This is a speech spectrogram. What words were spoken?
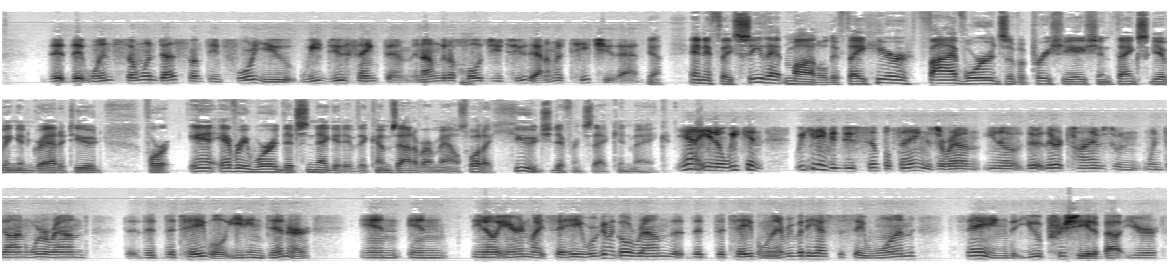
that, that when someone does something for you, we do thank them, and I'm going to mm. hold you to that. I'm going to teach you that. Yeah, and if they see that modeled, if they hear five words of appreciation, thanksgiving, and gratitude for every word that's negative that comes out of our mouths, what a huge difference that can make. Yeah, you know, we can we can even do simple things around. You know, there there are times when when Don we're around the, the, the table eating dinner, and and you know, Erin might say, "Hey, we're going to go around the, the the table, and everybody has to say one thing that you appreciate about your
